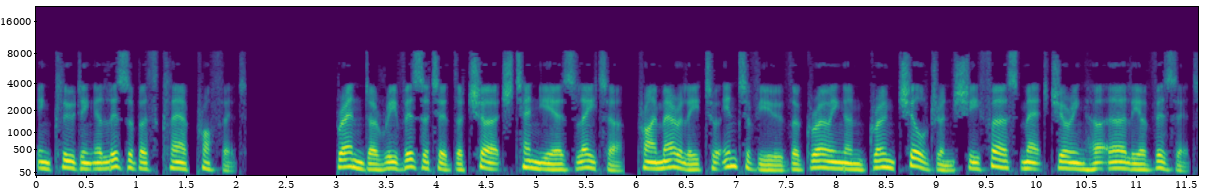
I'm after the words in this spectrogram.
including Elizabeth Clare Prophet. Brenda revisited the church ten years later, primarily to interview the growing and grown children she first met during her earlier visit.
